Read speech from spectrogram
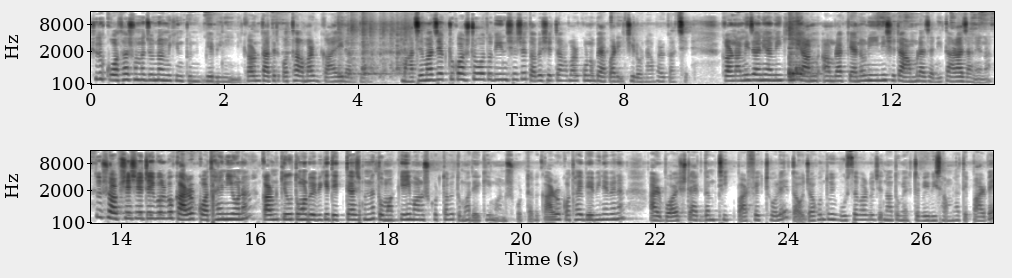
শুধু কথা শোনার জন্য আমি কিন্তু বেবি নিইনি, কারণ তাদের কথা আমার গায়ে লাগতো না। মাঝে মাঝে একটু কষ্ট হতো দিন শেষে, তবে সেটা আমার কোনো ব্যাপারই ছিল না আমার কাছে। কারণ আমি জানি আমি কি, আম- আমরা কেন নিইনি সেটা আমরা জানি, তারা জানে না। তো সবশেষে এটাই বলব, কারোর কথাই নিও না, কারণ কেউ তোমার বেবিকে দেখতে আসবে না, তোমাকেই মানুষ করতে হবে, তোমাদেরকেই মানুষ করতে হবে। কারোর কথাই বেবি নেবে না, আর বয়সটা একদম ঠিক পারফেক্ট হলে, তাও যখন তুমি বুঝতে পারবে যে না তুমি একটা বেবি সামলাতে পারবে,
